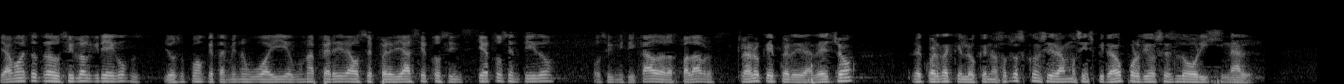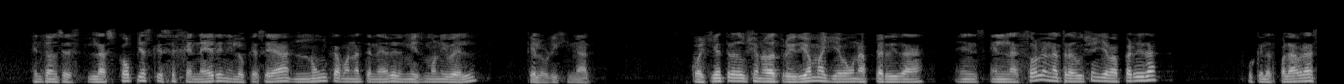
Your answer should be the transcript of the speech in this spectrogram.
Ya momento de traducirlo al griego, pues yo supongo que también hubo ahí una pérdida o se perdía cierto, cierto sentido o significado de las palabras. Claro que hay pérdida. De hecho, recuerda que lo que nosotros consideramos inspirado por Dios es lo original. Entonces, las copias que se generen y lo que sea nunca van a tener el mismo nivel que el original. Cualquier traducción a otro idioma lleva una pérdida, en, en la, solo en la traducción lleva pérdida, porque las palabras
